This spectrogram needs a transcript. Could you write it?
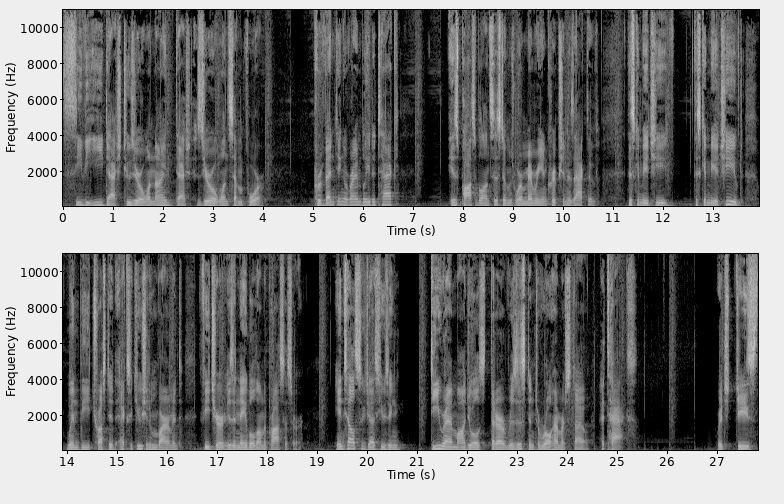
CVE 2019 0174. Preventing a Rambleed attack is possible on systems where memory encryption is active. This can be achieved this can be achieved when the trusted execution environment feature is enabled on the processor. Intel suggests using DRAM modules that are resistant to Rowhammer style attacks. Which, geez,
